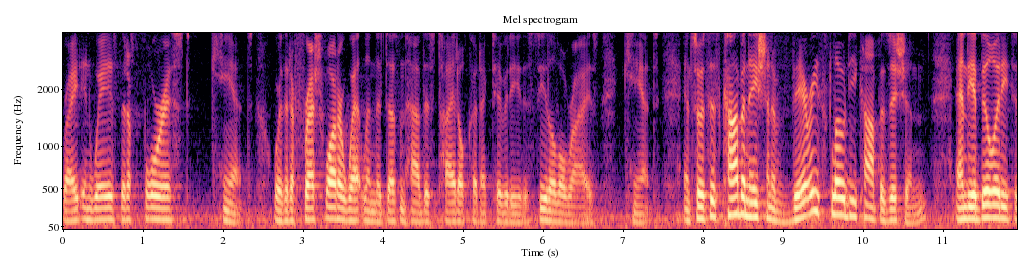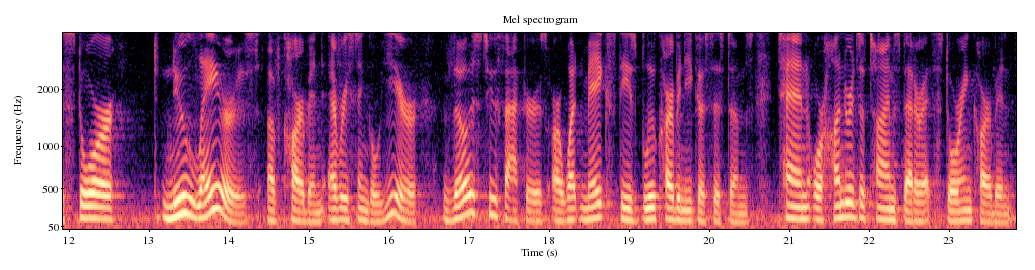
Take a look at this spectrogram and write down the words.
right, in ways that a forest can't, or that a freshwater wetland that doesn't have this tidal connectivity, the sea level rise, can't. And so it's this combination of very slow decomposition and the ability to store new layers of carbon every single year, those two factors are what makes these blue carbon ecosystems 10 or hundreds of times better at storing carbon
